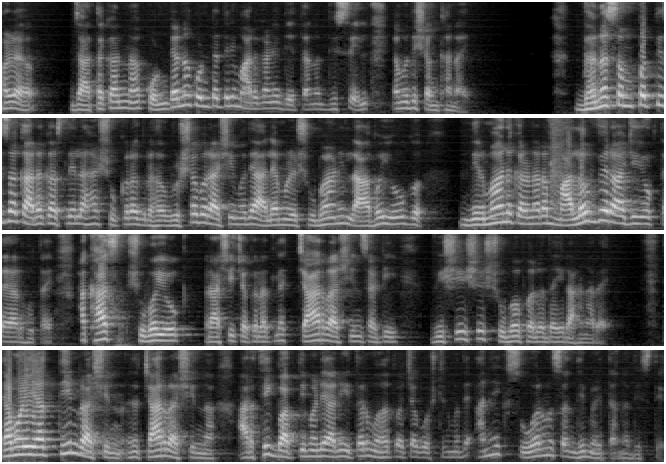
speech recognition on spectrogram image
फळ जातकांना कोणत्या ना कोणत्या तरी मार्गाने देताना दिसेल यामध्ये शंका नाही. धनसंपत्तीचा कारक असलेला हा शुक्र ग्रह वृषभ राशीमध्ये आल्यामुळे शुभ आणि लाभयोग निर्माण करणारा मालव्य राजयोग तयार होत आहे. हा खास शुभयोग राशीचक्रातल्या चार राशींसाठी विशेष शुभ फलदायी राहणार आहे. त्यामुळे या तीन राशींना चार राशींना आर्थिक बाबतीमध्ये आणि इतर महत्त्वाच्या गोष्टींमध्ये अनेक सुवर्ण संधी मिळताना दिसतील.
